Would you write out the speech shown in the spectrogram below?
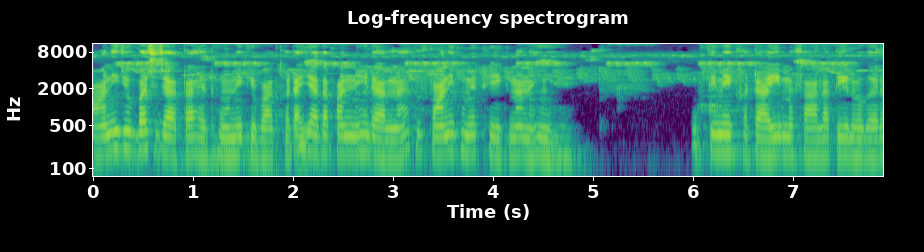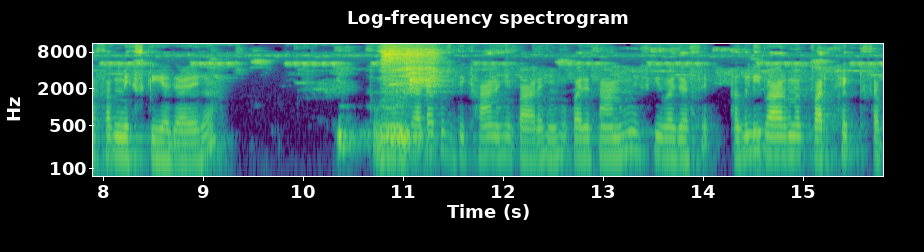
पानी जो बच जाता है धोने के बाद, खटाई ज़्यादा पानी नहीं डालना है तो पानी को हमें फेंकना नहीं है। उसी में खटाई, मसाला, तेल वगैरह सब मिक्स किया जाएगा। तो मैं ज़्यादा कुछ दिखा नहीं पा रही हूँ, परेशान हूँ। इसकी वजह से अगली बार मैं परफेक्ट सब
